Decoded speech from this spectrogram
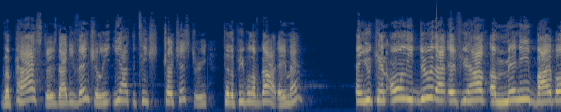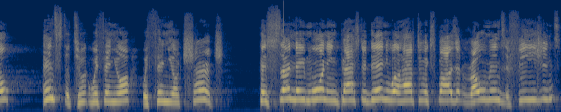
the pastors that eventually you have to teach church history to the people of God. Amen? And you can only do that if you have a mini Bible institute within your, within your church. Because Sunday morning, Pastor Daniel will have to exposit Romans, Ephesians.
